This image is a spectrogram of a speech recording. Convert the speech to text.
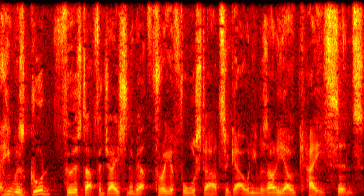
he was good first up for Jason about three or four starts ago, and he was only okay since.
